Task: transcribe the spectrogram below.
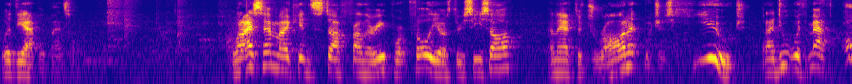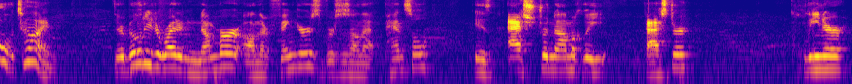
with the Apple Pencil. When I send my kids stuff from their e-portfolios through Seesaw, and they have to draw on it, which is huge, and I do it with math all the time, their ability to write a number on their fingers versus on that pencil is astronomically faster, cleaner,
